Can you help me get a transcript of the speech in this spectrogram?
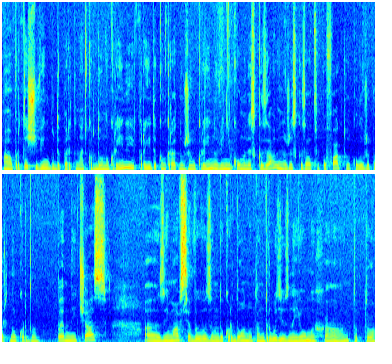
А про те, що він буде перетинати кордон України і приїде конкретно вже в Україну, він нікому не сказав. Він вже сказав це по факту, коли вже перетнув кордон. Певний час займався вивозом до кордону там друзів, знайомих. е, Тобто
